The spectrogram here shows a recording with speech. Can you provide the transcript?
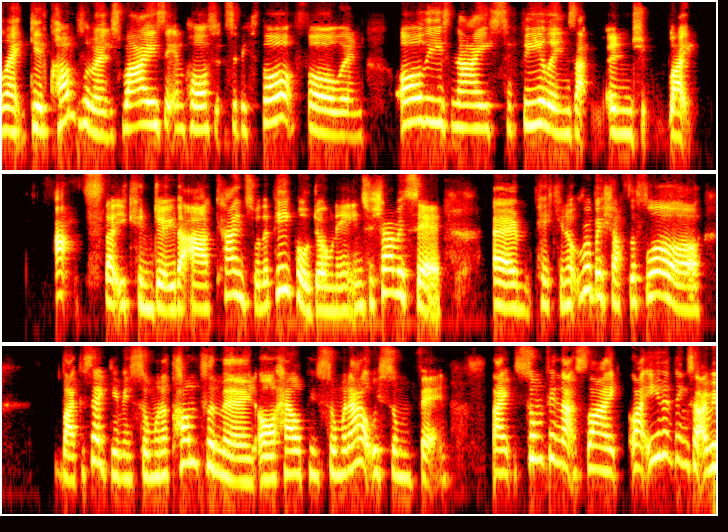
like give compliments? Why is it important to be thoughtful and all these nice feelings that and like acts that you can do that are kind to other people, donating to charity, um, picking up rubbish off the floor, like I said, giving someone a compliment or helping someone out with something. Like something that's like, like even things that are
